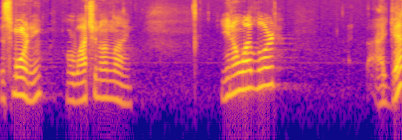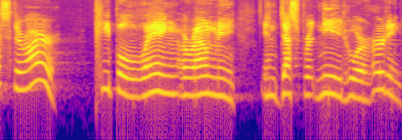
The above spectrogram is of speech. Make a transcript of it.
this morning or watching online, you know what, Lord? I guess there are people laying around me in desperate need who are hurting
